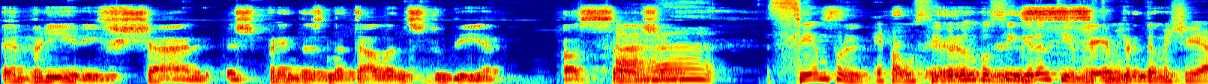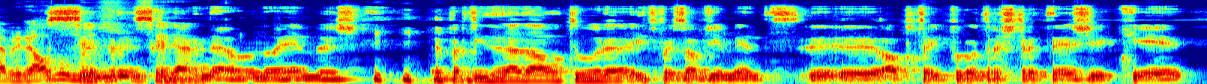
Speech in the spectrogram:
abrir e fechar as prendas de Natal antes do dia. Ou seja. Ah, sempre? Epá, o sempre eu não consigo garantir, mas também, não, também cheguei a abrir algumas. Sempre, se calhar não, não é? Mas a partir de dada altura, e depois, obviamente, uh, optei por outra estratégia que é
